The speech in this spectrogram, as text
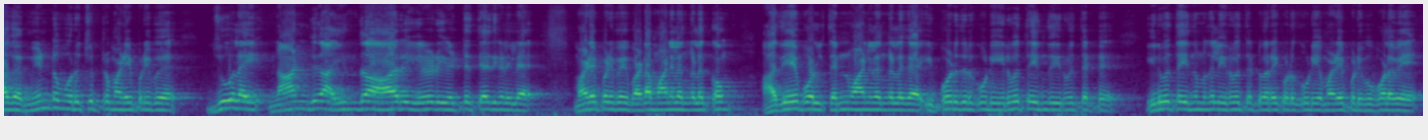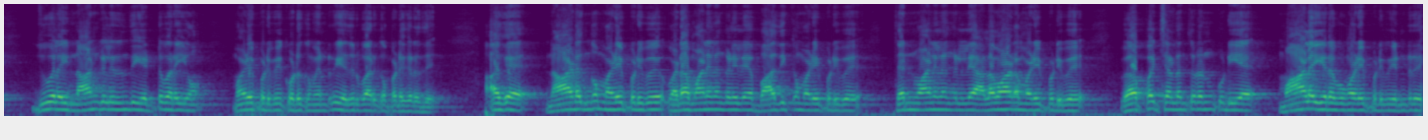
ஆக மீண்டும் ஒரு சுற்று மழைப்பிடிவு ஜூலை நான்கு ஐந்து ஆறு ஏழு எட்டு தேதிகளில் மழைப்பிடிவை வட மாநிலங்களுக்கும் அதேபோல் தென் மாநிலங்களுக்கு இப்பொழுது இருக்கக்கூடிய இருபத்தைந்து இருபத்தெட்டு இருபத்தைந்து முதல் இருபத்தெட்டு வரை கொடுக்கக்கூடிய மழைப்பிடிவு போலவே ஜூலை நான்கிலிருந்து எட்டு வரையும் மழைப்பிடிவை கொடுக்கும் என்று எதிர்பார்க்கப்படுகிறது. ஆக நாடெங்கும் மழைப்பிடிவு வட மாநிலங்களிலே பாதிக்கும் மழைப்பிடிவு தென் மாநிலங்களிலே அளவான மழைப்பொடிவு வெப்பச்சலனத்துடன் கூடிய மாலை இரவு மழைப்பொடிவு என்று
